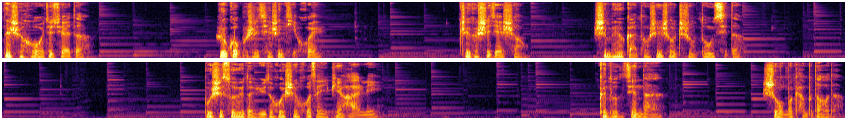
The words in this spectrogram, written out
那时候我就觉得，如果不是切身体会，这个世界上是没有感同身受这种东西的，不是所有的鱼都会生活在一片海里，更多的艰难是我们看不到的，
